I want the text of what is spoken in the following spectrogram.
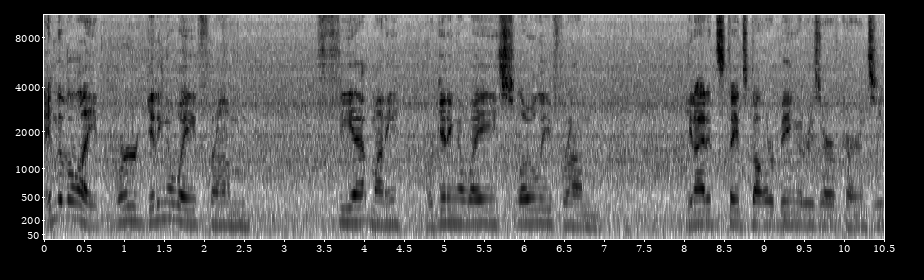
into the light. We're getting away from fiat money. We're getting away slowly from United States dollar being the reserve currency.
